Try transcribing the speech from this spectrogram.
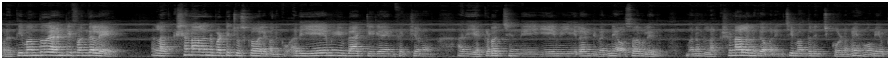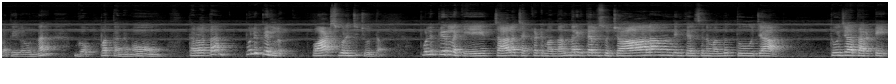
ప్రతి మందు యాంటీ ఫంగలే లక్షణాలను బట్టి చూసుకోవాలి మనకు. అది ఏమి బ్యాక్టీరియా ఇన్ఫెక్షను అది ఎక్కడొచ్చింది ఏమి ఇలాంటివన్నీ అవసరం లేదు. మనం లక్షణాలను గమనించి మందులు ఇచ్చుకోవడమే హోమియోపతిలో ఉన్న గొప్పతనము. తర్వాత పులిపిర్లు వాట్స్ గురించి చూద్దాం. పులిపిర్లకి చాలా చక్కటి మందు అందరికీ తెలుసు చాలామందికి తెలిసిన మందు తూజా. తూజా థర్టీ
